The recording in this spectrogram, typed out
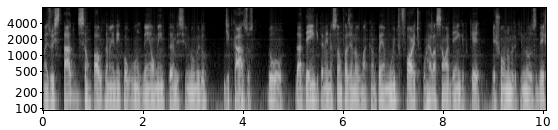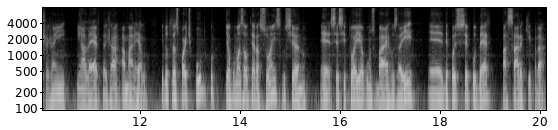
Mas o Estado de São Paulo também vem, com algum, vem aumentando esse número de casos. Do, da dengue também nós estamos fazendo uma campanha muito forte com relação à dengue, porque deixou um número que nos deixa já em, em alerta, já amarelo. E do transporte público, de algumas alterações, Luciano, é, você citou aí alguns bairros aí, é, depois se você puder passar aqui para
